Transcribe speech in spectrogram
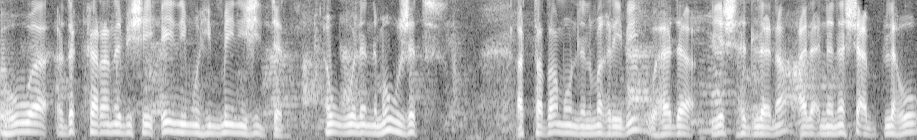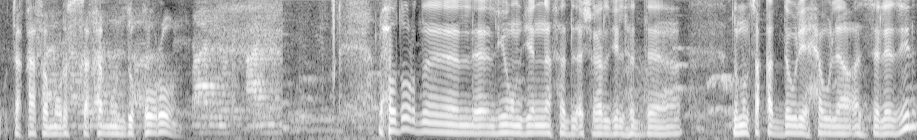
هو ذكرنا بشيئين مهمين جدا. أولا موجة التضامن المغربي وهذا يشهد لنا على أننا شعب له ثقافة مرسخة منذ قرون. الحضور اليوم ديالنا في هذه الأشغال ديال هذا الملتقى الدولي حول الزلازل.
